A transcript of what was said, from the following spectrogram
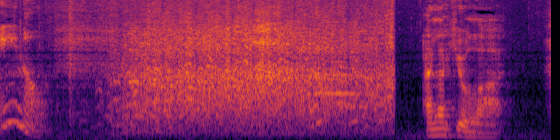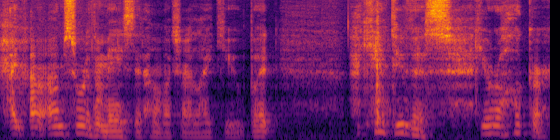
anal. I like you a lot. I, I- I'm sort of amazed at how much I like you, but I can't do this. You're a hooker.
